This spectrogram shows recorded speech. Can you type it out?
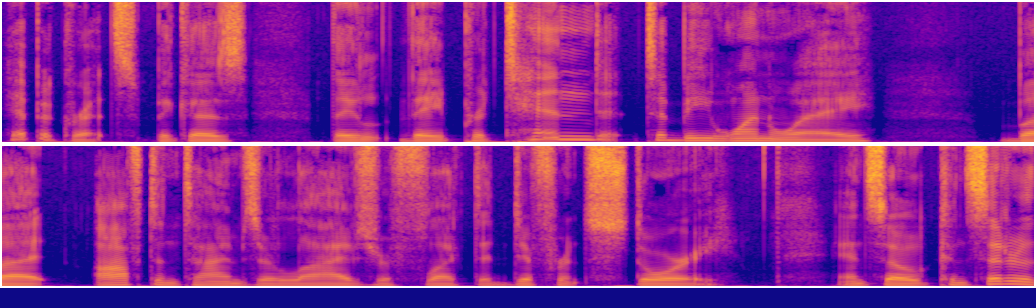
hypocrites because they they pretend to be one way, but oftentimes their lives reflect a different story. And so consider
